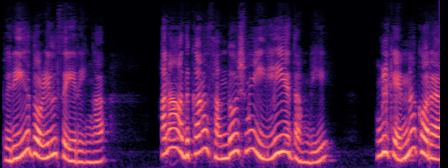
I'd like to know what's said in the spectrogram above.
பெரிய தொழில் செய்கிறீங்க ஆனால் அதுக்கான சந்தோஷமே இல்லையே தம்பி. உங்களுக்கு என்ன குறை?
